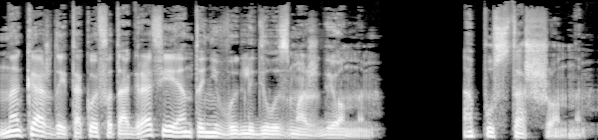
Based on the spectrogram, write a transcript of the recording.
На каждой такой фотографии Энтони выглядел изможденным опустошенным.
